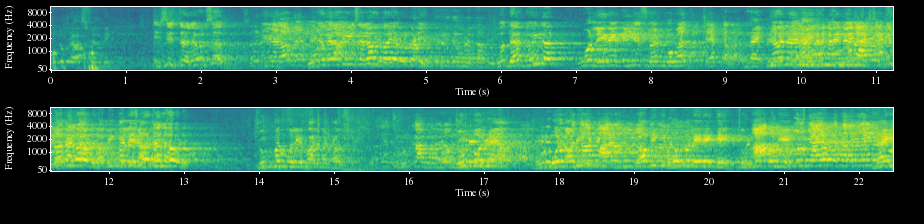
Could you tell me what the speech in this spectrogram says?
photographs, filming. Is allowed, sir. नहीं allowed है। Videography is allowed by everybody. So they are doing that. वो ले रहे नहीं है स्वयं वो मैं चेक कर रहा हूँ नहीं No, no, no, no, no, no, no. It's not allowed. lobbying का ले रहा not था। allowed. झूठ मत बोलिए पार्लियामेंट हाउस झूठ का बोल रहे हो झूठ बोल रहे हैं आप वो लॉबी की लॉबी की फ़ोटो ले रहे थे झूठ मत आप बोलिए बोल के आए हो पता लग नहीं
